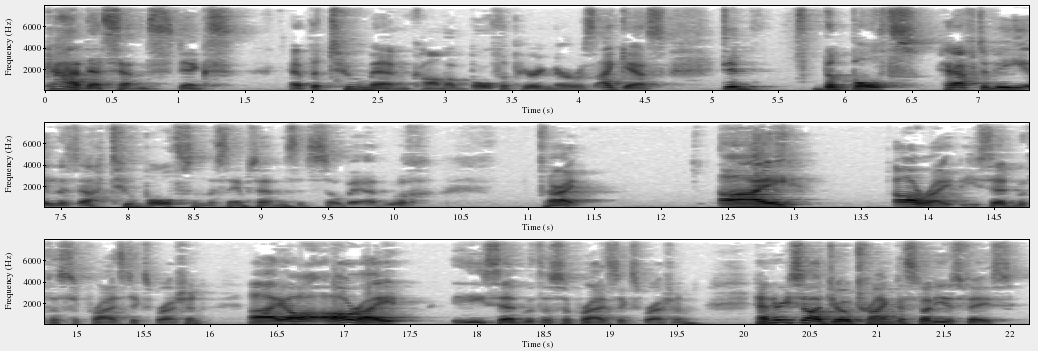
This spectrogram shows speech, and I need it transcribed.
God, that sentence stinks. At the two men, comma, both appearing nervous. I guess. Did the boths have to be in the uh, two boths in the same sentence? It's so bad. Ugh. All right. I. All right, he said with a surprised expression. I. All right, he said with a surprised expression. Henry saw Joe trying to study his face,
